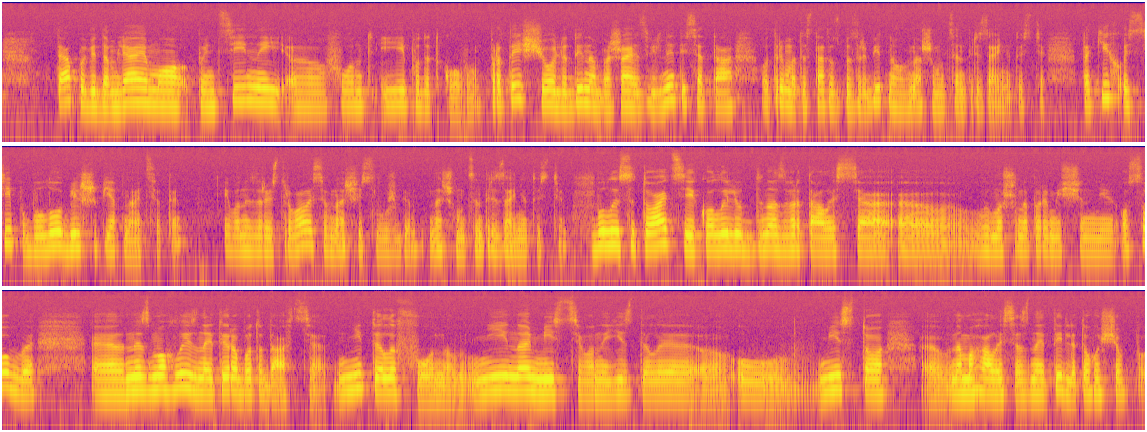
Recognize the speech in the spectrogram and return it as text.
та повідомляємо пенсійний е, фонд і податкову про те, що людина бажає звільнитися та отримати статус безробітного в нашому центрі зайнятості. Таких осіб було більше 15. І вони зареєструвалися в нашій службі, в нашому центрі зайнятості. Були ситуації, коли люди до нас зверталися е, вимушено переміщені особи, не змогли знайти роботодавця ні телефоном, ні на місці. Вони їздили е, у місто, е, намагалися знайти для того, щоб е,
